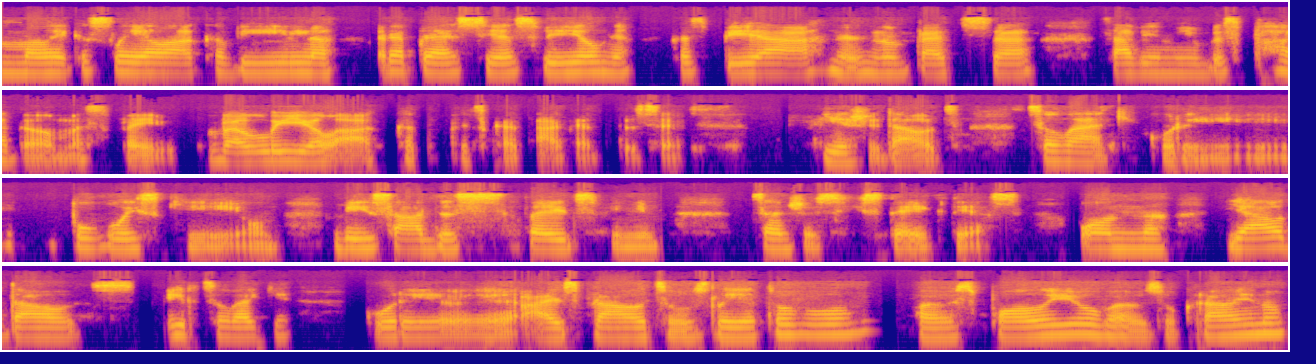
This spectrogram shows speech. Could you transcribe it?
man liekas, lielāka viļņa, represijas viļņa, kas bija nezinu, pēc uh, Savienības padomas, vai vēl lielāka, tāpēc ka tagad tas ir tieši daudz cilvēki, kuri publiski un visādas veids viņi cenšas izteikties. Un jau daudz ir cilvēki, kuri aizbrauca uz Lietuvu vai uz Poliju vai uz Ukrainu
